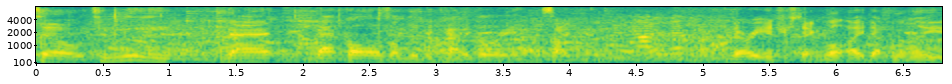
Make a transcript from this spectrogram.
So to me, that that falls under the category of a sidekick. Very interesting. Well, I definitely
